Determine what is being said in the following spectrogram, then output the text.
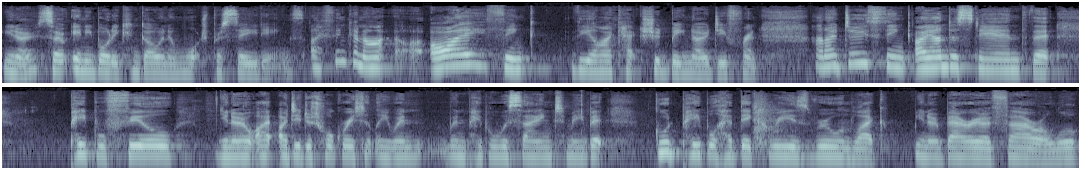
you know, so anybody can go in and watch proceedings. I think, and I, I think the ICAC should be no different. And I do think, I understand that people feel, you know, I, I, did a talk recently when, when people were saying to me, but good people had their careers ruined, like, you know, Barry O'Farrell. Or,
